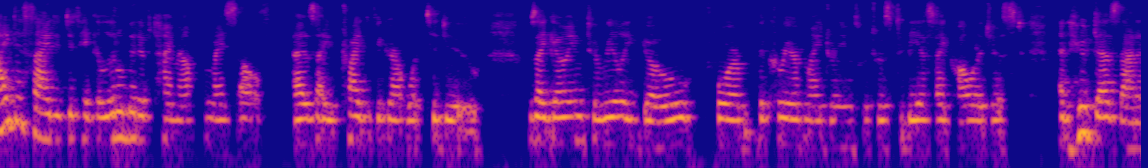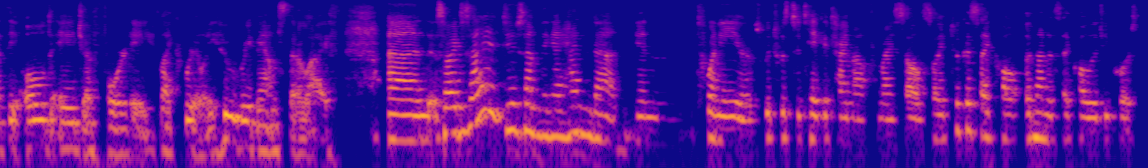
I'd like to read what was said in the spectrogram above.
I decided to take a little bit of time out for myself as I tried to figure out what to do. Was I going to really go for the career of my dreams, which was to be a psychologist? And who does that at the old age of 40? Like, really, who revamps their life? And so I decided to do something I hadn't done in 20 years, which was to take a time out for myself. So I took a psycho, not a psychology course.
